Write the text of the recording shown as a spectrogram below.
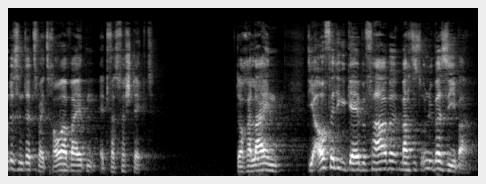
und ist hinter zwei Trauerweiden etwas versteckt. Doch allein die auffällige gelbe Farbe macht es unübersehbar.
